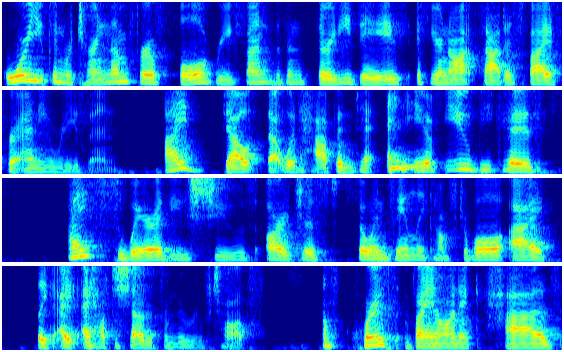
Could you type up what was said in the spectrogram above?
or you can return them for a full refund within 30 days if you're not satisfied for any reason. I doubt that would happen to any of you because I swear these shoes are just so insanely comfortable. I like I, I have to shout it from the rooftops. Of course, Vionic has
